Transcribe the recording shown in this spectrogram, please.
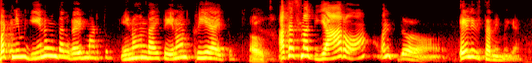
ಬಟ್ ನಿಮ್ಗೆ ಏನೋ ಒಂದಲ್ಲಿ ಗೈಡ್ ಮಾಡ್ತು ಏನೋ ಒಂದು ಆಯಿತು ಏನೋ ಒಂದು ಕ್ರಿಯೆ ಆಯಿತು. ಅಕಸ್ಮಾತ್ ಯಾರೋ ಒಂದು ಹೇಳಿರ್ತಾರೆ ನಿಮಗೆ.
